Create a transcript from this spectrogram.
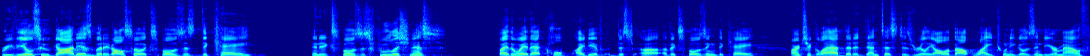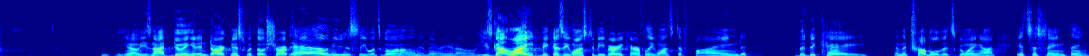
reveals who God is, but it also exposes decay and it exposes foolishness. By the way, that whole idea of, uh, of exposing decay, aren't you glad that a dentist is really all about light when he goes into your mouth? You know, he's not doing it in darkness with those sharp, hey, let me just see what's going on in there, you know. He's got light because he wants to be very careful. He wants to find the decay and the trouble that's going on. It's the same thing.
